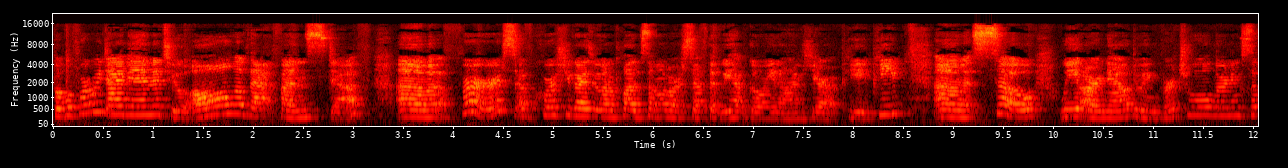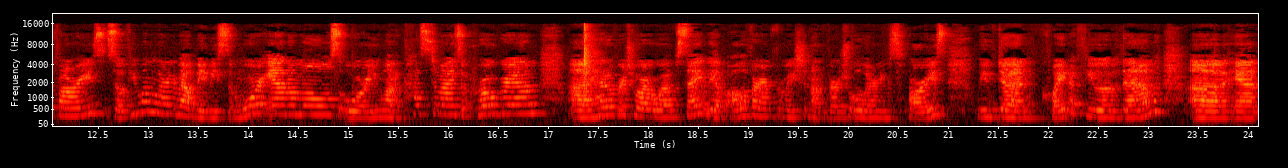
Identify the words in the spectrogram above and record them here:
But before we dive into all of that fun stuff, um, first, of course, you guys, we want to plug some of our stuff that we have going on here at PAP. Um, so we are now doing virtual learning safaris. So if you want to learn about maybe some more animals or you want to customize a program, uh, head over to our website. We have all of our information on virtual learning safaris. We've done quite a few of them uh, and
